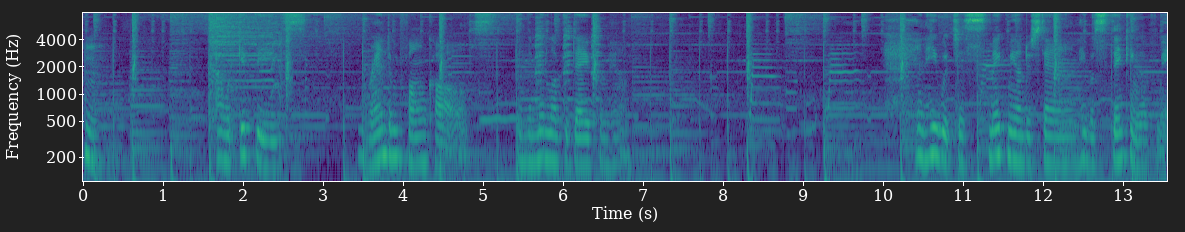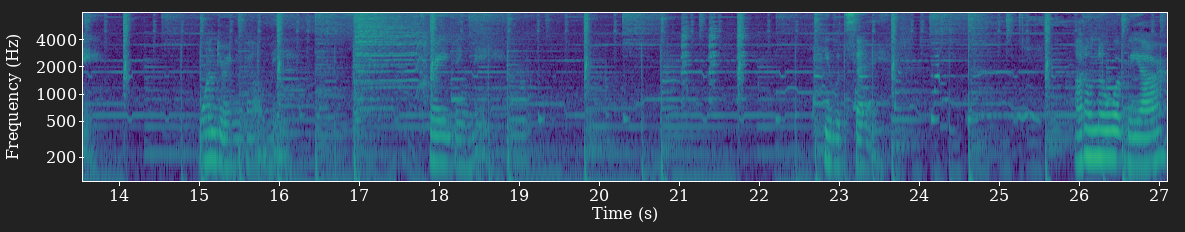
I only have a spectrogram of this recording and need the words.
Hmm. I would get these random phone calls in the middle of the day from him. And he would just make me understand he was thinking of me, wondering about me, craving me. He would say, I don't know what we are,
